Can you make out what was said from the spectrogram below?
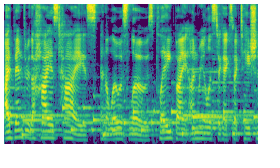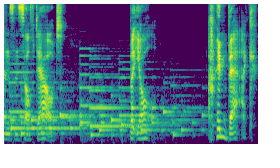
I've been through the highest highs and the lowest lows, plagued by unrealistic expectations and self doubt. But y'all, I'm back.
